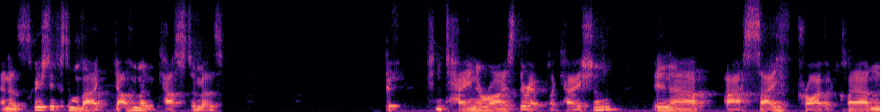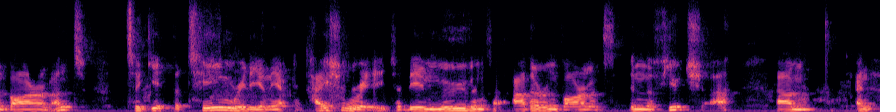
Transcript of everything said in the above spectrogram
And especially for some of our government customers, containerize their application in our, our safe private cloud environment to get the team ready and the application ready to then move into other environments in the future um, and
